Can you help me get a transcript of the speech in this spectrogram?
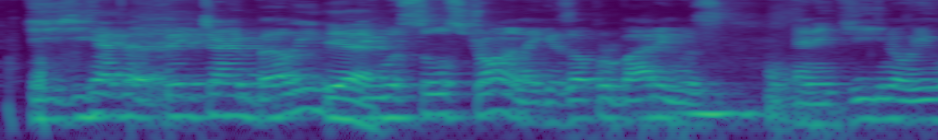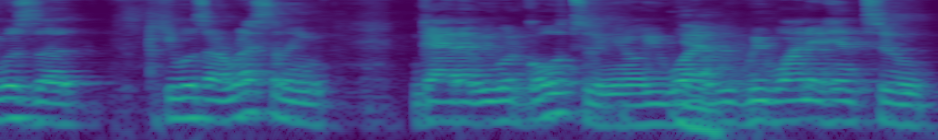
he, he had that big giant belly. Yeah. He was so strong. Like his upper body was, and he, you know, he was the, he was our wrestling guy that we would go to. You know, he wanted, Yeah. we wanted him to,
